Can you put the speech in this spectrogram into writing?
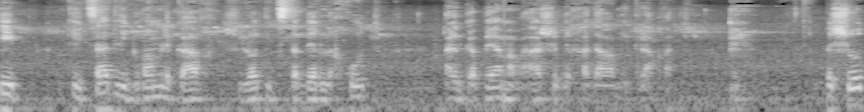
טיפ, כיצד לגרום לכך שלא תצטבר לחות על גבי המראה שבחדר המקלחת. פשוט,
